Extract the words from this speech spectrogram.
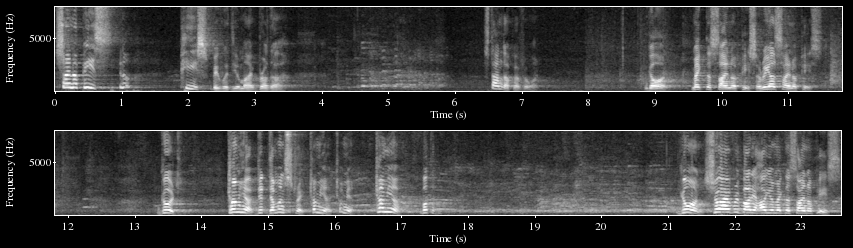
sign of peace. You know, peace be with you, my brother. Stand up, everyone. Go on. Make the sign of peace, a real sign of peace. Good. Come here. De- demonstrate. Come here. Come here. Come here. Both of. Go on. Show everybody how you make the sign of peace.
